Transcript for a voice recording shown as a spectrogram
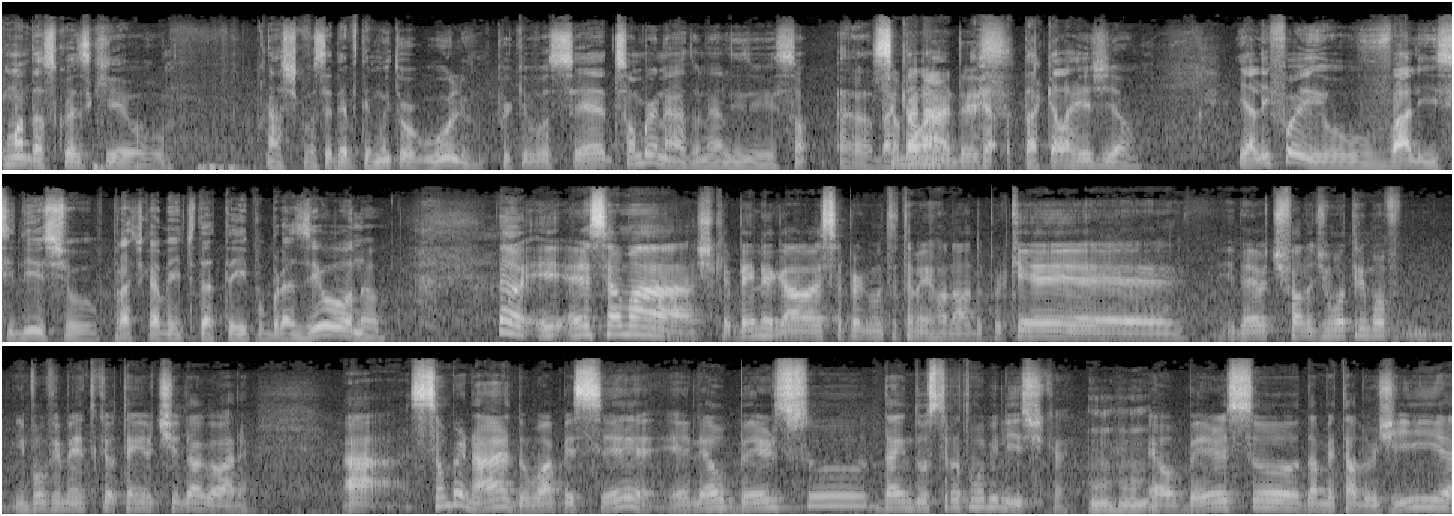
uma das coisas que eu acho que você deve ter muito orgulho, porque você é de São Bernardo, né? São, uh, São daquela, Bernardo, daquela região. E ali foi o Vale Silício praticamente da TI para o Brasil ou não? Não, essa é uma. Acho que é bem legal essa pergunta também, Ronaldo, porque. E daí eu te falo de um outro envolvimento que eu tenho tido agora. A São Bernardo, o ABC, ele é o berço da indústria automobilística. Uhum. É o berço da metalurgia,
